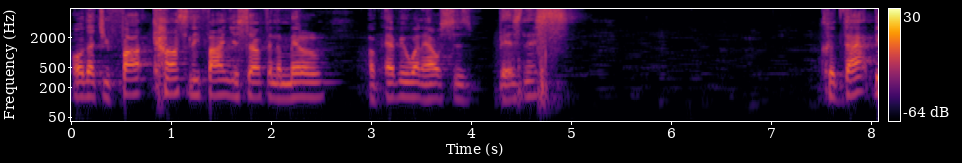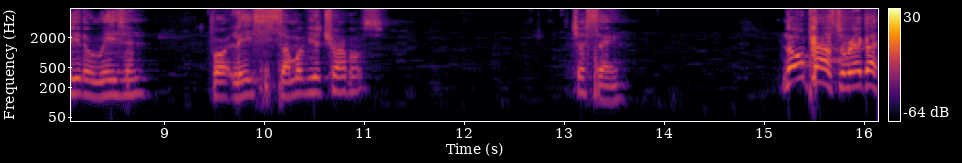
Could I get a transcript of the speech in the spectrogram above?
Or that you constantly find yourself in the middle of everyone else's business? Could that be the reason for at least some of your troubles? Just saying. No, Pastor Rick, I,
